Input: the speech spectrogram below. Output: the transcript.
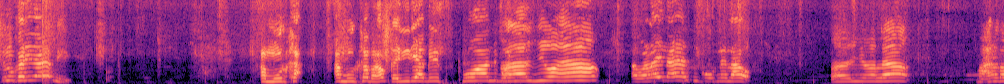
પેલું કરી નથી આ મૂર્ખા આ મૂર્ખા ભાવ કરી રહ્યા બે. ફોન વળાઈ ના કોક ને લાવો. લા મારે તો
